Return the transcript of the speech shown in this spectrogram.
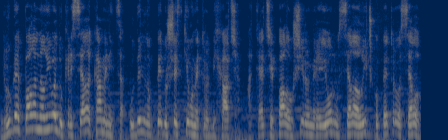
Druga je pala na livadu kraj sela Kamenica, udeljenog 5 do 6 km od Bihaća, a treća je pala u širom rejonu sela Ličko Petrovo selo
